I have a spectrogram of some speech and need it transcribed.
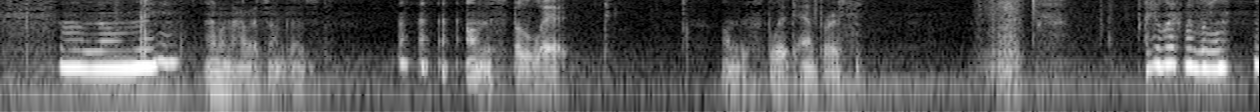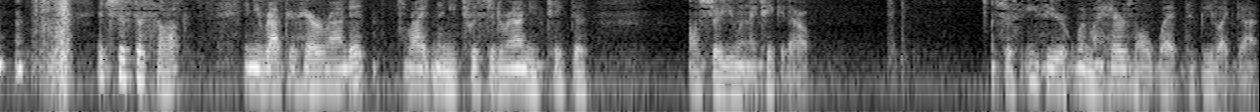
so lonely. I don't know how that song goes. On the split. On the split Empress. I you like my little... it's just a sock. And you wrap your hair around it, right? And then you twist it around. You take the I'll show you when I take it out. It's just easier when my hair's all wet to be like that.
